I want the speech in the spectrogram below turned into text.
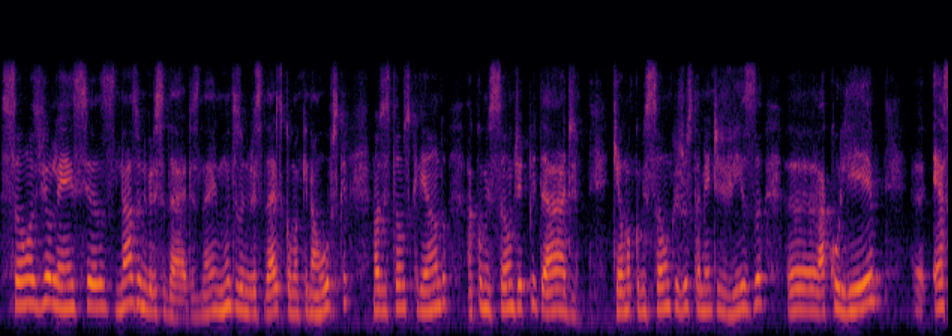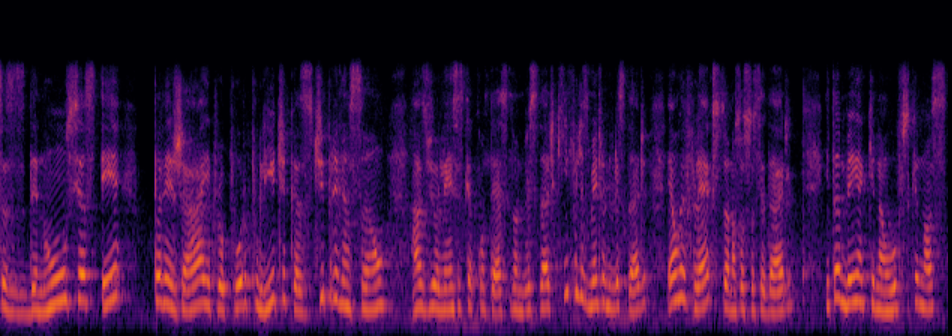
são as violências nas universidades. Né? Em muitas universidades, como aqui na UFSC, nós estamos criando a Comissão de Equidade, que é uma comissão que justamente visa uh, acolher uh, essas denúncias e planejar e propor políticas de prevenção às violências que acontecem na universidade, que infelizmente a universidade é um reflexo da nossa sociedade. E também aqui na UFSC nós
